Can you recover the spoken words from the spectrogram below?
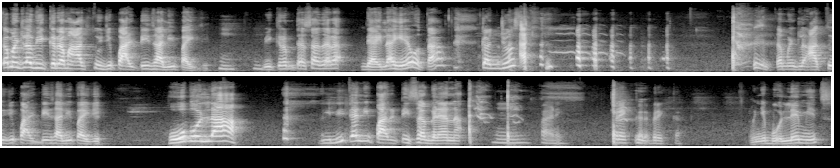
तर म्हटलं विक्रम आज तुझी पार्टी झाली पाहिजे. विक्रम तसा जरा द्यायला हे होता. कंजूस? तर म्हटलं आज तुझी पार्टी झाली पाहिजे. हो बोलला. दिली त्यांनी पार्टी सगळ्यांना. हम्म, पाणी. ब्रेक कर ब्रेक कर. म्हणजे बोलले मीच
